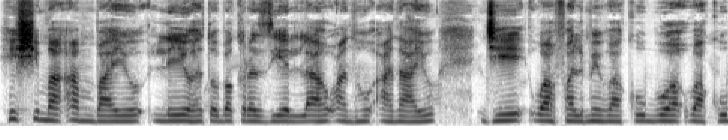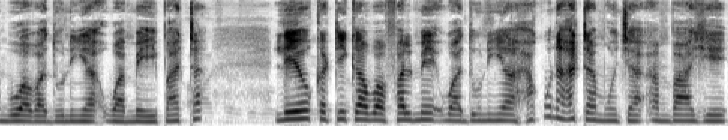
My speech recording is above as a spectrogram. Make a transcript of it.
heshima ambayo leo hatobak raziallahu anhu anayo je wafalme wakubwa wakubwa wa dunia wameipata? Leo katika wafalme wa dunia hakuna hata moja ambaye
